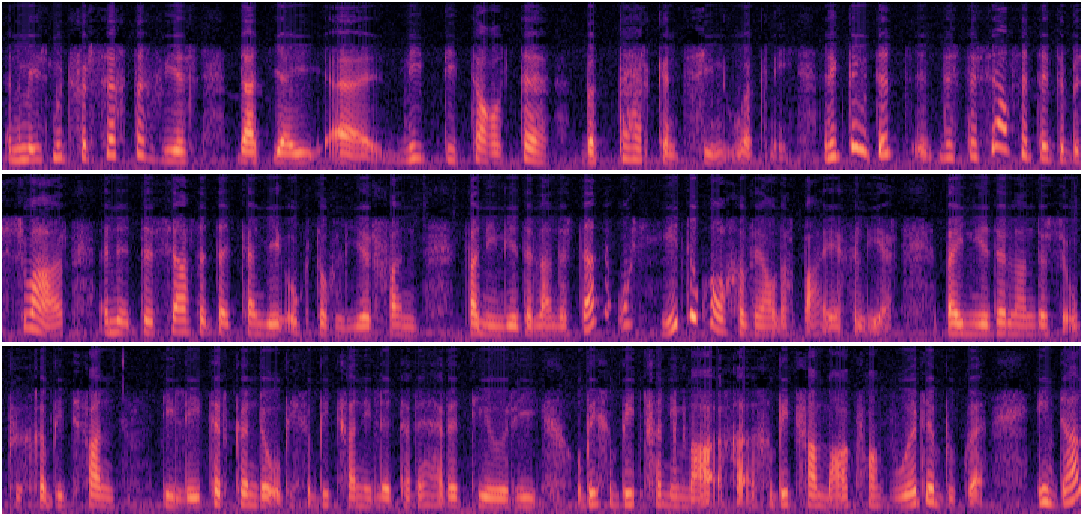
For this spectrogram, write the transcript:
En 'n mens moet versigtig wees dat jy uh, nie die taal te beperkend sien ook nie. En ek dink dit dis terselfdertyd 'n beswaar en terselfdertyd kan jy ook tog leer van van die Nederlanders. Dan ons het ook al geweldig baie geleer by Nederlanders op die gebied van die letterkunde, op die gebied van die literêre teorie, op die gebied van die gebied van maak van woordeboeke. En dan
